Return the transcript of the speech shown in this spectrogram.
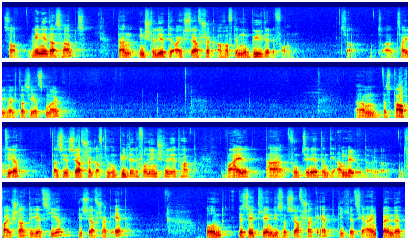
So, wenn ihr das habt, dann installiert ihr euch Surfshark auch auf dem Mobiltelefon. So, so zeige ich euch das jetzt mal. Ähm, das braucht ihr, dass ihr Surfshark auf dem Mobiltelefon installiert habt, weil da funktioniert dann die Anmeldung darüber. Und zwar, ich starte jetzt hier die Surfshark App und ihr seht hier in dieser Surfshark App, die ich jetzt hier einblende,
